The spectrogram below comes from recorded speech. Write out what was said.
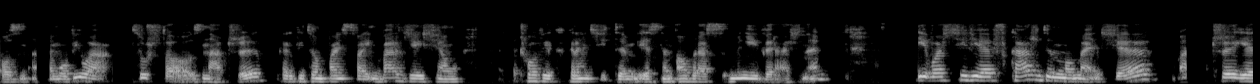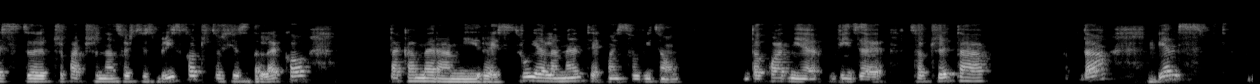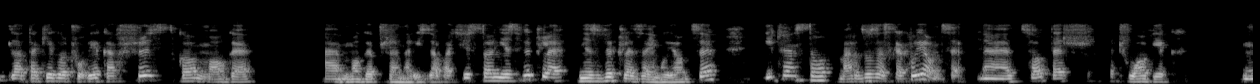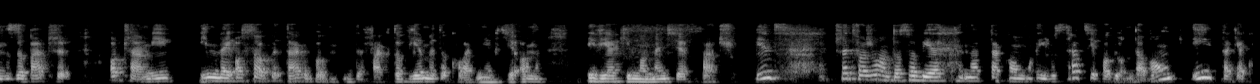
mówiła, cóż to znaczy. Jak widzą Państwo, im bardziej się człowiek kręci, tym jest ten obraz mniej wyraźny. I właściwie w każdym momencie, czy jest, czy patrzy na coś, co jest blisko, czy coś jest daleko, ta kamera mi rejestruje elementy, jak Państwo widzą, dokładnie widzę, co czyta, prawda? Mhm. Więc dla takiego człowieka wszystko mogę, mogę przeanalizować. Jest to niezwykle, niezwykle zajmujące i często bardzo zaskakujące, e, co też człowiek mm, zobaczy oczami innej osoby, tak? Bo de facto wiemy dokładnie, gdzie on i w jakim momencie patrzy. Więc przetworzyłam to sobie na taką ilustrację poglądową i tak jak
